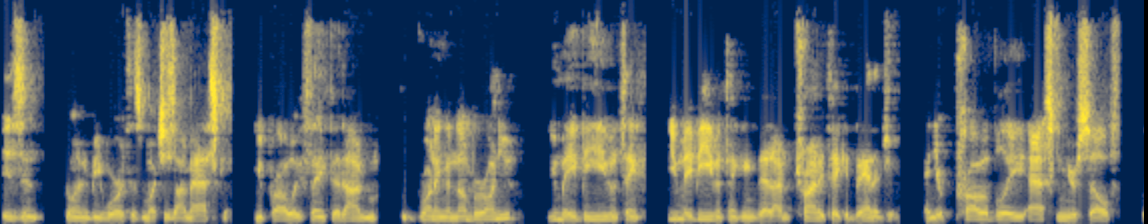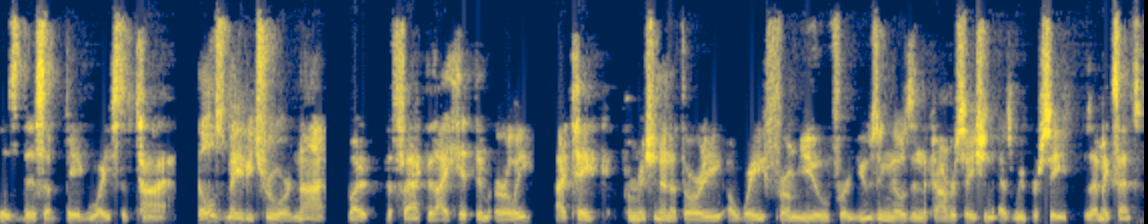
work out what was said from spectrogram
isn't going to be worth as much as I'm asking. You probably think that I'm running a number on you. You may be even think you may be even thinking that I'm trying to take advantage of. And you're probably asking yourself, is this a big waste of time? Those may be true or not, but the fact that I hit them early, I take permission and authority away from you for using those in the conversation as we proceed. Does that make sense?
